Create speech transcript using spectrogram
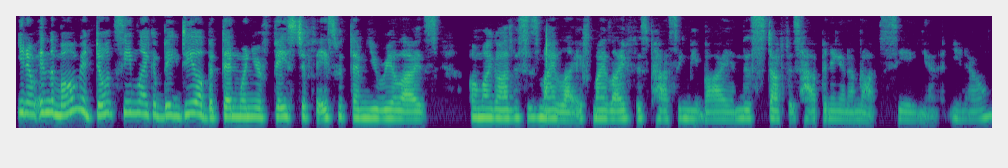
you know, in the moment don't seem like a big deal. But then when you're face to face with them, you realize, oh my God, this is my life. My life is passing me by and this stuff is happening and I'm not seeing it, you know?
